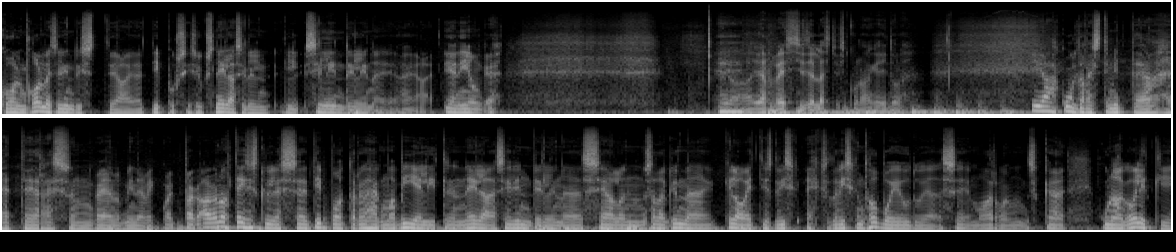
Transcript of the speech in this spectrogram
kolm kolmesilindrist ja, ja tipus siis üks neljasilindriline ja, ja, ja nii ongi. Ja RS-i sellest vist kunagi ei tule jah, kuuldavasti mitte jah, et ERS on ka jäänud minevikku, et aga, aga noh, teisest küljest see tippmootor ühe koma viie liitrine neljasilindriline, seal on sada kümme kilovatti, sada viis, ehk sada viiskümmend hobujõudu ja see, ma arvan, niisugune, kunagi olidki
